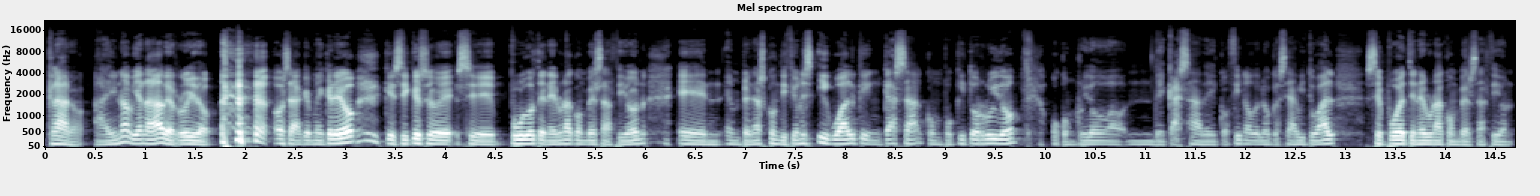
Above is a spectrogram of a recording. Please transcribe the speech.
Claro, ahí no había nada de ruido. o sea que me creo que sí que se, pudo tener una conversación en, en, plenas condiciones, igual que en casa, con poquito ruido, o con ruido de casa, de cocina o de lo que sea habitual, se puede tener una conversación.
